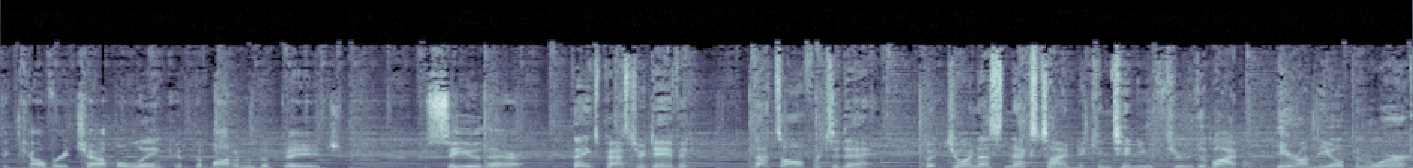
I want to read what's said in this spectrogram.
the Calvary Chapel link at the bottom of the page. See you there. Thanks, Pastor David. That's all for today. But join us next time to continue through the Bible here on the Open Word.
